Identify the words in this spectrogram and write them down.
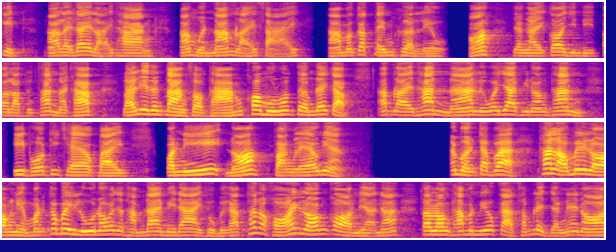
กิจนะรายได้หลายทางนะเหมือนน้ำหลายสายนะมันก็เต็มเขื่อนเร็ว เนาะยังไงก็ยินดีต้อนรับทุกท่านนะครับ รายละเอียดต่างๆ สอบถามข้อมูลเพิ่มเติมได้กับอัพไลน์ท่านนะ หรือว่าญาติพี่น้องท่านที่โพสต์ที่แชร์ออกไป วันนี้เนาะฟังแล้วเนี่ยมันเหมือนกับว่าถ้าเราไม่ลองเนี่ยมันก็ไม่รู้นะว่าจะทำได้ไม่ได้ถูกไหมครับ ถ้าเราขอให้ลองก่อนเนี่ยนะถ้าลองทำมันมีโอกาสสำเร็จอย่างแน่นอน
